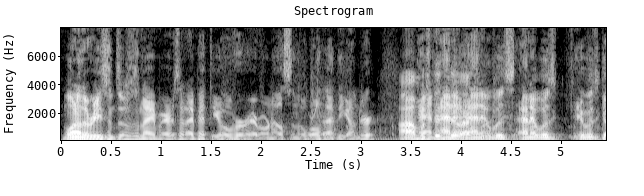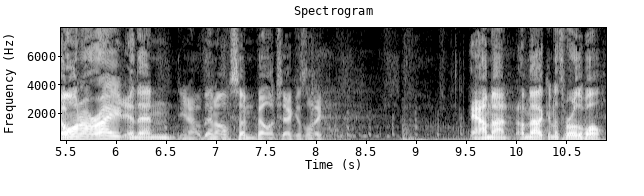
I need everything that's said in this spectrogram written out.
one of the reasons it was a nightmare is that I bet the over. Everyone else in the world had the under. I almost and, did and, too, it, and it was and it was it was going all right, and then you know then all of a sudden Belichick is like, I'm not I'm not going to throw the ball.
